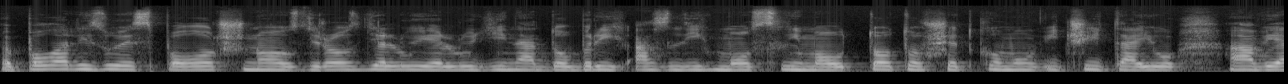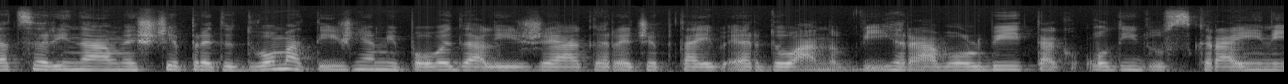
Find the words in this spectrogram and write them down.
polarizuje spoločnosť, rozdeľuje ľudí na dobrých a zlých moslimov. Toto všetko mu vyčítajú. A viacerí nám ešte pred dvoma týždňami povedali, že ak Recep Tayyip Erdoğan vyhrá voľby, tak odídu z krajiny.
